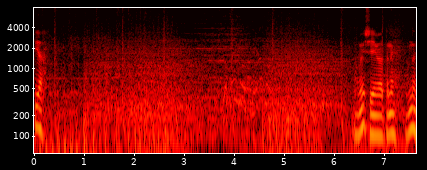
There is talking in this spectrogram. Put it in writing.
Ya. A ver si me va a tener. ¿Dónde?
